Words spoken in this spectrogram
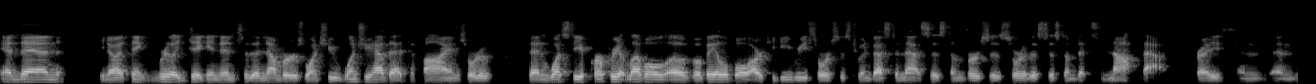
and then you know, I think really digging into the numbers once you once you have that defined, sort of then what's the appropriate level of available RTD resources to invest in that system versus sort of the system that's not that, right? And and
